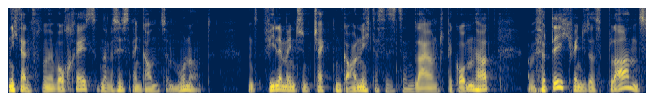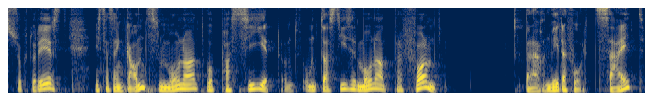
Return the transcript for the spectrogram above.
nicht einfach nur eine Woche ist, sondern das ist ein ganzer Monat. Und viele Menschen checken gar nicht, dass es jetzt ein Lounge begonnen hat. Aber für dich, wenn du das planst, strukturierst, ist das ein ganzer Monat, wo passiert. Und um dass dieser Monat performt, brauchen wir davor Zeit,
